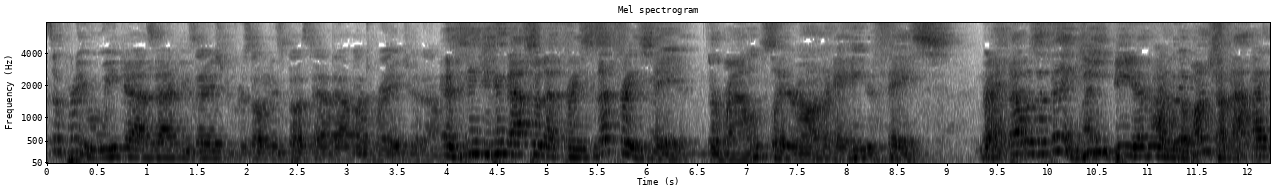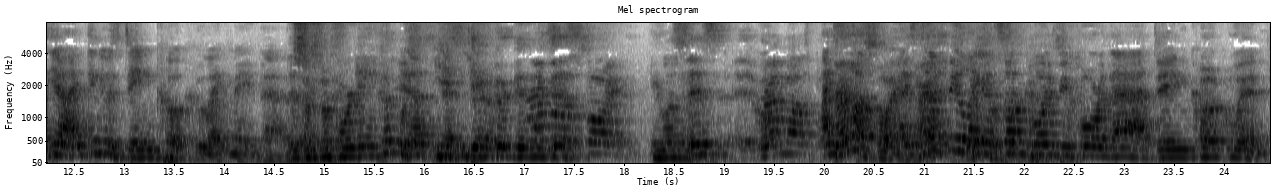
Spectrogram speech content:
It's a pretty weak ass accusation for someone who's supposed to have that much rage in him. I think, do you think that's where that phrase? Because that phrase made the rounds later on. Like I hate your face. Right? That was a thing. He beat everyone I with a punch on that I, one. yeah, I think it was Dane Cook who like made that. This was before Dane Cook was. Yeah, Yeah, that's Dane true. Cook didn't Grandma's exist. boy. He wasn't. this. Grandma's boy. I Grandma's still, boy. I still Alright. feel like at some point before that, Dane Cook went,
